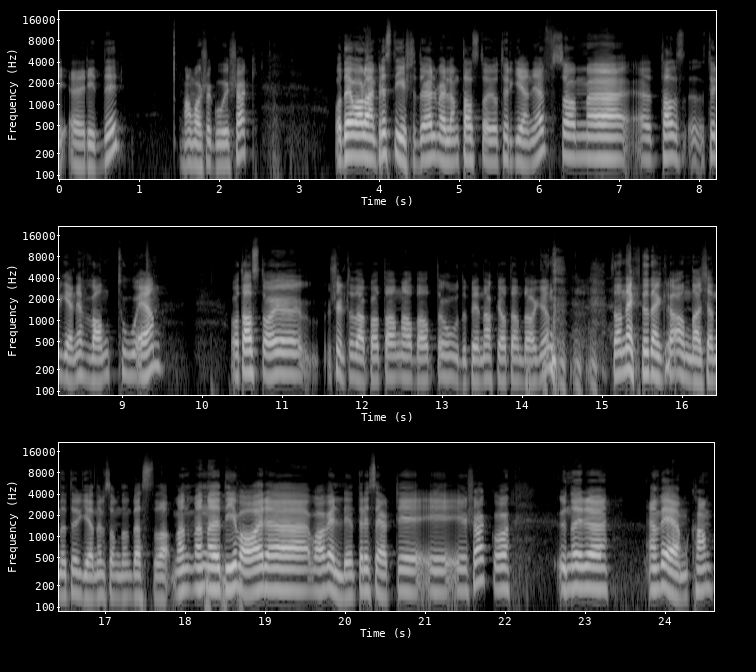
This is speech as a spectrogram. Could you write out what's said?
ri- ridder. Han var så god i sjakk. Og det var da en prestisjeduell mellom Talstoy og Turgenev, som Turgenev vant 2-1. Og Talstoy skyldte da på at han hadde hatt hodepine akkurat den dagen. Så han nektet egentlig å anerkjenne Turgenev som den beste. da. Men, men de var, var veldig interessert i, i, i sjakk. Og under eh, en VM-kamp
